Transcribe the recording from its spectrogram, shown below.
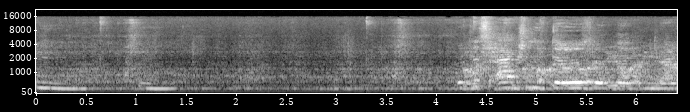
Hmm. Hmm. But this actually does look like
